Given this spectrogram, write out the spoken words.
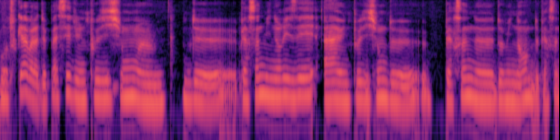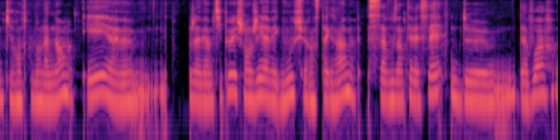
ou en tout cas voilà de passer d'une position de personne minorisée à une position de personnes euh, dominantes, de personnes qui rentrent dans la norme. Et euh, j'avais un petit peu échangé avec vous sur Instagram. Ça vous intéressait de d'avoir euh,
